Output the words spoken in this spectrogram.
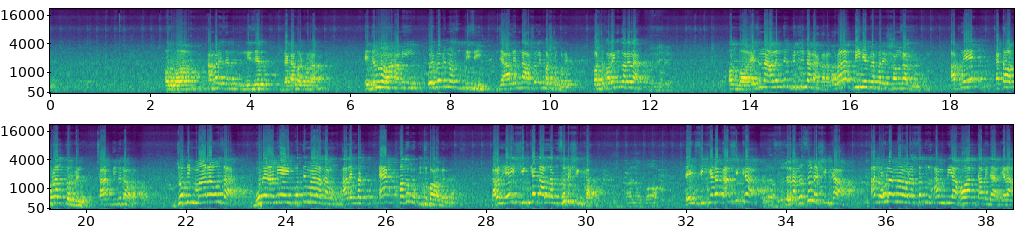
আল্লাহ, আমার এটা নিজের দেখা ঘটনা এই জন্য আমি ওইভাবে নজর দিছি যে আলেমরা আসলে কষ্ট করে। কষ্ট করে কি করে না? আল্লাহ এই জন্য আলেমদের বিরোধিতা না করা, ওরা দিনের ব্যাপারে সংগ্রামী। আপনি একটা অপরাধ করবেন, ছাড় দিবে না ওরা যদি মারাও যায়, বলে আমি এই পথে মারা যাব, আলেমরা এক কদমও পিছু পাবেন না। কারণ এই শিক্ষাটা আল্লাহ রসুলের শিক্ষা। এই শিক্ষাটা কার শিক্ষা? আল্লাহ রসুলের শিক্ষা। আল ওলামা ও রাস্তাতুল আম্বিয়া হওয়ার দাবিদার এরা।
